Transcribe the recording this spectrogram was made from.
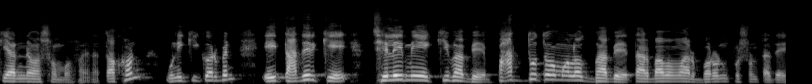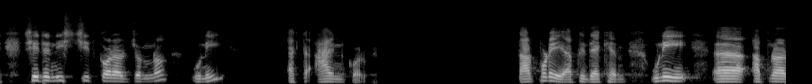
কেয়ার নেওয়া সম্ভব হয় না। তখন উনি কি করবেন? এই তাদেরকে ছেলে মেয়ে কীভাবে বাধ্যতামূলক ভাবে তার বাবা মার ভরণ পোষণটা দেয়, সেটা নিশ্চিত করার জন্য উনি একটা আইন করবেন। তারপরে আপনি দেখেন, উনি আপনার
